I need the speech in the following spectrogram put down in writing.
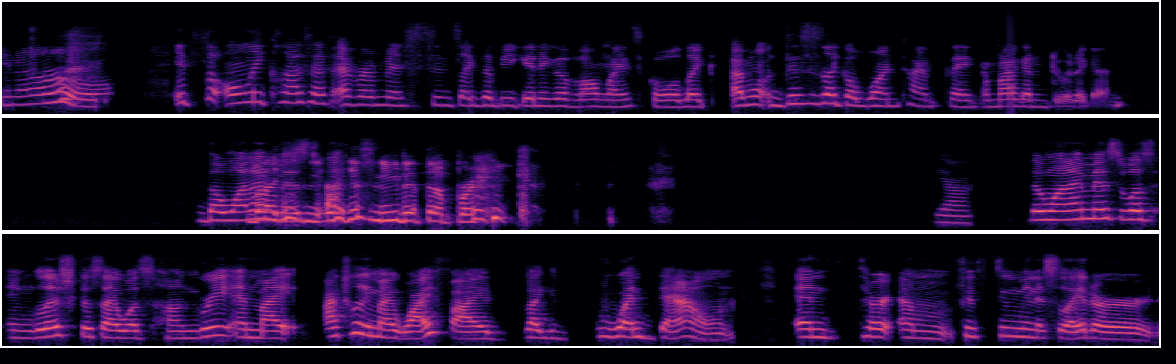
You know? True. It's the only class I've ever missed since like the beginning of online school. Like I won't. This is like a one-time thing. I'm not gonna do it again. The one But I I just I just needed the break. yeah. The one I missed was English because I was hungry and my actually my Wi-Fi like went down and thir- um 15 minutes later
